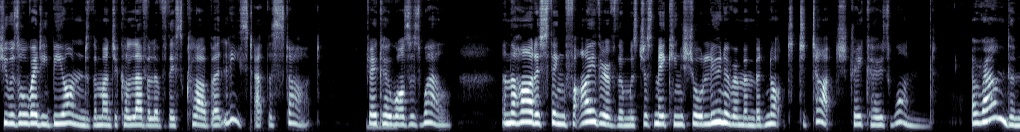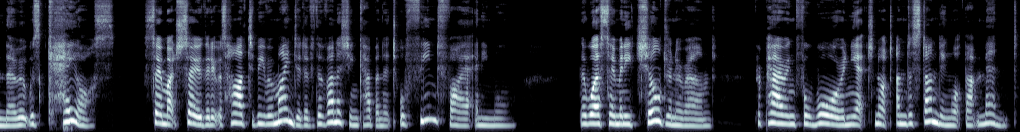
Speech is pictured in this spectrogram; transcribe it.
she was already beyond the magical level of this club, at least at the start. Draco mm. was as well, and the hardest thing for either of them was just making sure Luna remembered not to touch Draco's wand. Around them, though, it was chaos, so much so that it was hard to be reminded of the vanishing cabinet or Fiendfyre any more. There were so many children around, preparing for war and yet not understanding what that meant,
